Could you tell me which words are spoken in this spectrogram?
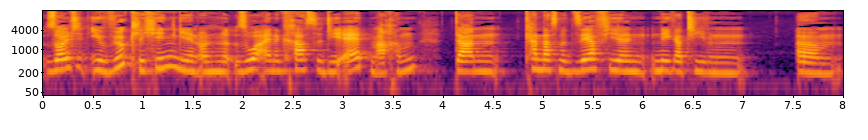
solltet ihr wirklich hingehen und ne, so eine krasse Diät machen, dann kann das mit sehr vielen negativen ähm,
